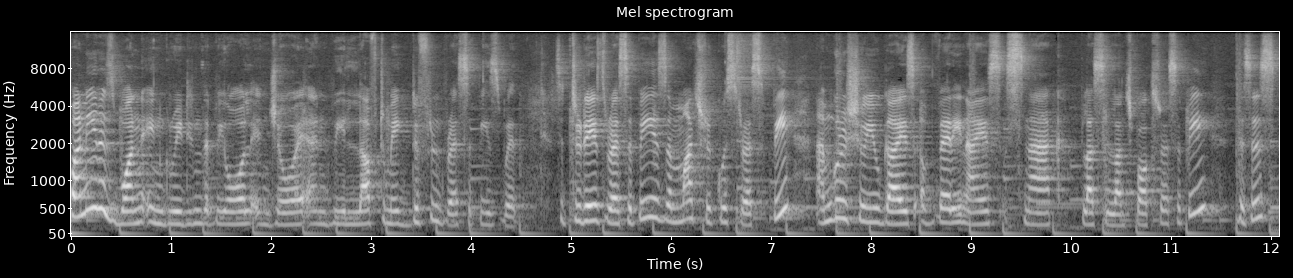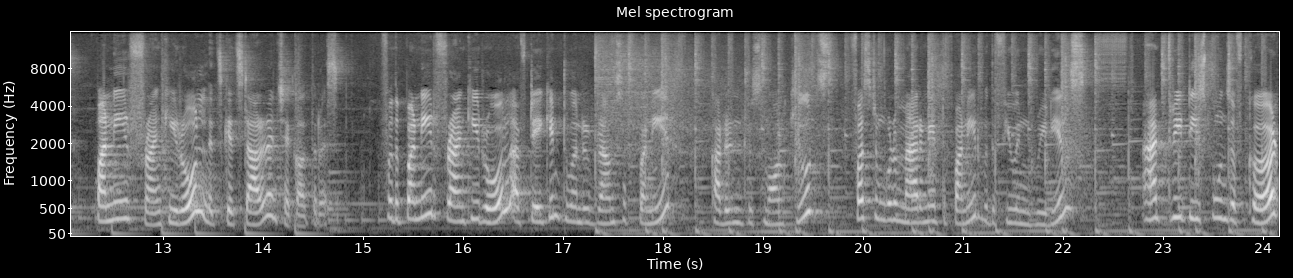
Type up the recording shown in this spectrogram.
Paneer is one ingredient that we all enjoy and we love to make different recipes with. So today's recipe is a much requested recipe. I'm going to show you guys a very nice snack plus lunchbox recipe. This is Paneer Frankie roll. Let's get started and check out the recipe. For the Paneer Frankie roll, I've taken 200 grams of paneer, cut it into small cubes. First I'm going to marinate the paneer with a few ingredients. Add 3 teaspoons of curd.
